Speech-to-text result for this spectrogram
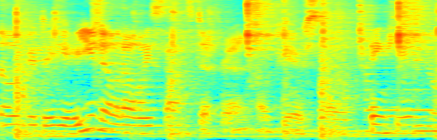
so good to hear. You know it always sounds different up here, so thank you.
